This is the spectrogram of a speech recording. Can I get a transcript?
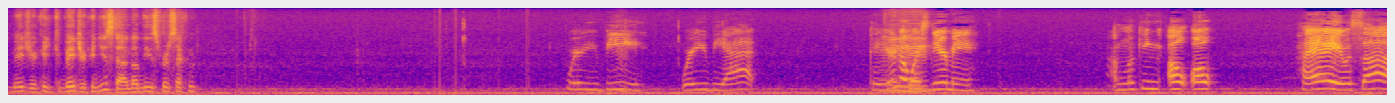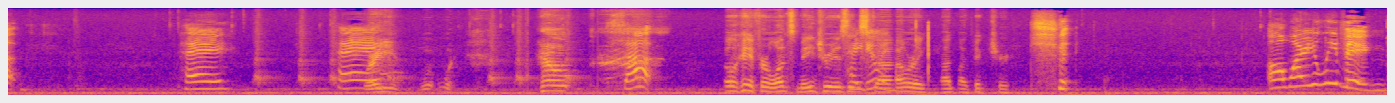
Major, can, Major, can you stand on these for a second? You be? Where you be at? Okay, you're nowhere near me. I'm looking. Oh, oh. Hey, what's up? Hey. Hey. Where are you? Wh- wh- help! Stop. Oh, hey, for once, Major isn't How you scouring on my picture. oh, why are you leaving?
